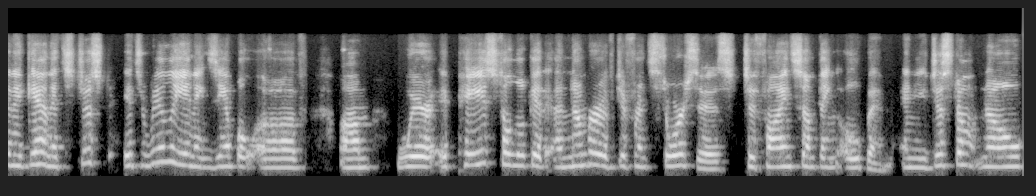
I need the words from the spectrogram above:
and again, it's just, it's really an example of um, where it pays to look at a number of different sources to find something open. And you just don't know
